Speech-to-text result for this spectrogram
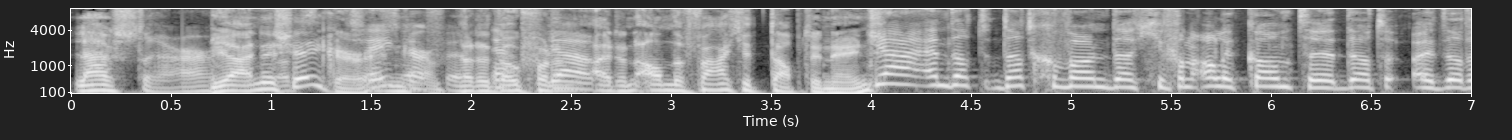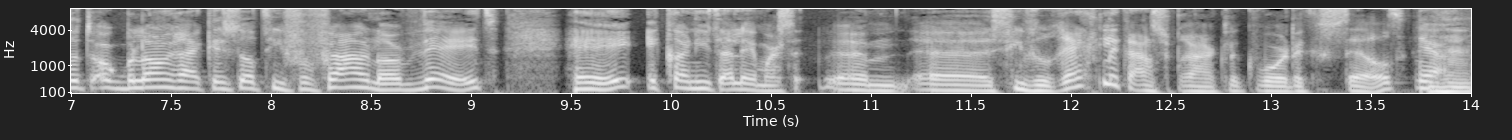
luisteraar. Ja, nee, zeker. zeker. Dat het ook voor een, uit een ander vaatje tapt ineens. Ja, en dat, dat gewoon dat je van alle kanten... Dat, dat het ook belangrijk is dat die vervuiler weet... hé, hey, ik kan niet alleen maar um, uh, civielrechtelijk aansprakelijk worden gesteld... Mhm.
